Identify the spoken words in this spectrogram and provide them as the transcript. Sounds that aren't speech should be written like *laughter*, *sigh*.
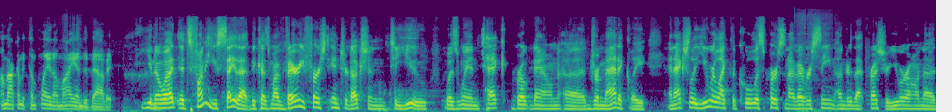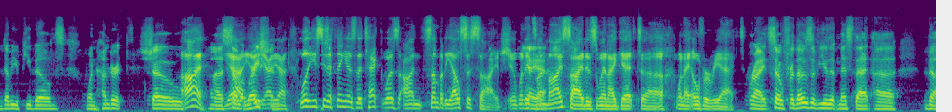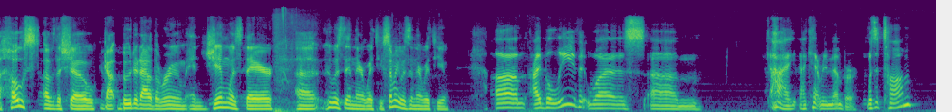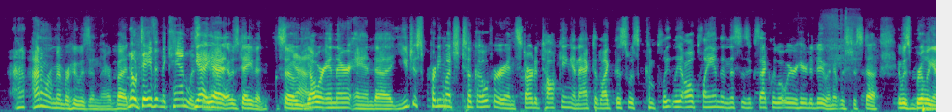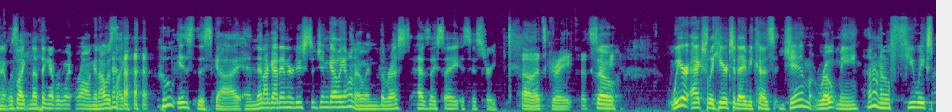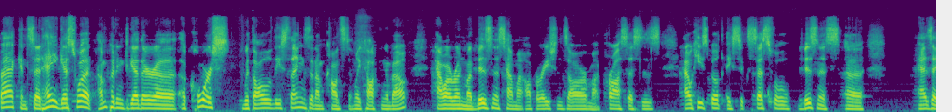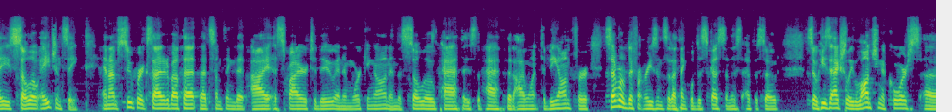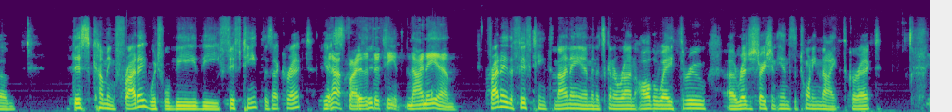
I'm not going to complain on my end about it. You know what? It's funny you say that because my very first introduction to you was when tech broke down uh, dramatically. And actually, you were like the coolest person I've ever seen under that pressure. You were on uh, WP Build's 100th show ah, uh, yeah, celebration. Yeah, yeah, yeah. Well, you see, the thing is, the tech was on somebody else's side. When yeah, it's yeah. on my side, is when I get uh, when I overreact. Right. So, for those of you that missed that, uh, the host of the show got booted out of the room, and Jim was there. Uh, who was in there with you? Somebody was in there with you. Um, I believe it was. Um, I I can't remember. Was it Tom? I don't remember who was in there, but no, David McCann was. Yeah, there. yeah, it was David. So yeah. y'all were in there, and uh, you just pretty much took over and started talking and acted like this was completely all planned, and this is exactly what we were here to do. And it was just, uh, it was brilliant. It was like nothing ever went wrong, and I was like, *laughs* "Who is this guy?" And then I got introduced to Jim Galiano, and the rest, as they say, is history. Oh, that's great. That's so. Great. We are actually here today because Jim wrote me, I don't know, a few weeks back and said, Hey, guess what? I'm putting together a, a, course with all of these things that I'm constantly talking about how I run my business, how my operations are, my processes, how he's built a successful business uh, as a solo agency. And I'm super excited about that. That's something that I aspire to do and am working on. And the solo path is the path that I want to be on for several different reasons that I think we'll discuss in this episode. So he's actually launching a course um, this coming Friday, which will be the 15th. Is that correct? Yes, yeah, Friday the 15th, 15th 9 a.m. Friday the 15th, 9 a.m., and it's going to run all the way through. Uh, registration ends the 29th, correct?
